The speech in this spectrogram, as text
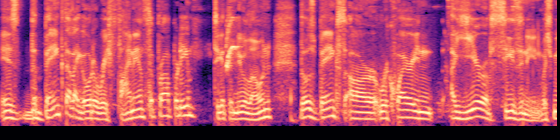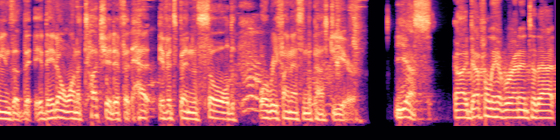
is the bank that I go to refinance the property to get the new loan, those banks are requiring a year of seasoning, which means that they, they don't want to touch it if it ha- if it's been sold or refinanced in the past year. Yes, I definitely have run into that,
